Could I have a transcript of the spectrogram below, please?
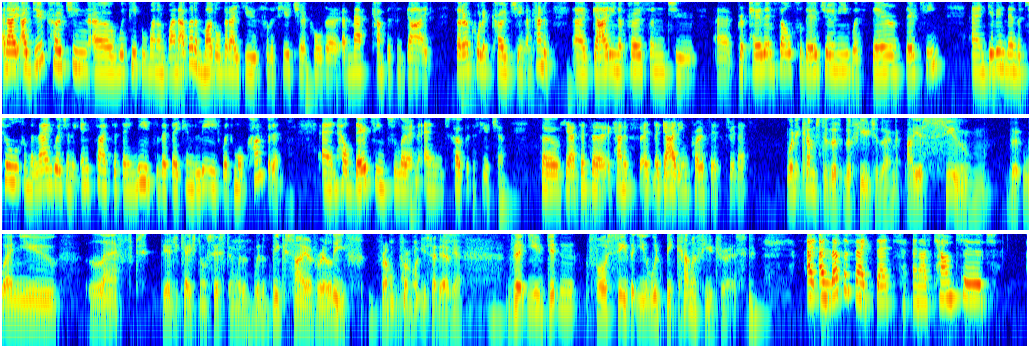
And I, I do coaching uh, with people one on one. I've got a model that I use for the future called a, a, map, compass, and guide. So I don't call it coaching. I'm kind of uh, guiding a person to uh, prepare themselves for their journey with their their team, and giving them the tools and the language and the insights that they need so that they can lead with more confidence and help their team to learn and cope with the future. So yeah, it's, it's a, a, kind of a, a, guiding process through that. When it comes to the the future, then I assume that when you left the educational system with a, with a big sigh of relief from from what you said earlier, that you didn't foresee that you would become a futurist. I, I love the fact that, and I've counted,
